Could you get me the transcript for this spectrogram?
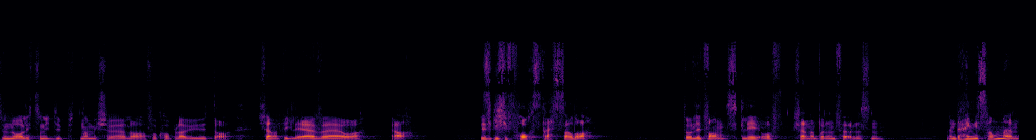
jeg når litt sånn i dybden av meg sjøl og får kobla ut og kjenne at jeg lever. og ja, hvis jeg ikke er for stressa, da, da er det litt vanskelig å kjenne på den følelsen. Men det henger sammen.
